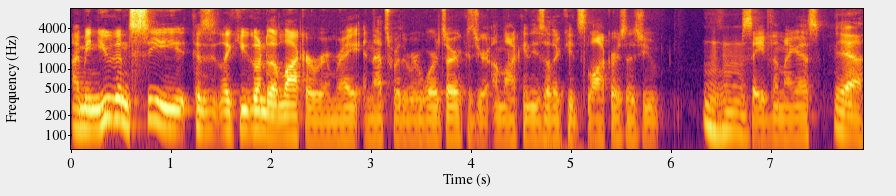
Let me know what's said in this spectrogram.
I mean, you can see because like you go into the locker room, right, and that's where the rewards are because you're unlocking these other kids' lockers as you Mm-hmm. save them, I guess. Yeah.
